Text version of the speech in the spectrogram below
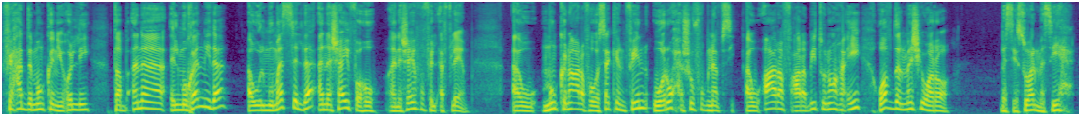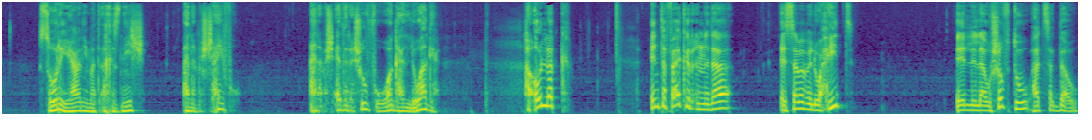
في حد ممكن يقول لي طب أنا المغني ده أو الممثل ده أنا شايفه أهو أنا شايفه في الأفلام. أو ممكن أعرف هو ساكن فين وأروح أشوفه بنفسي أو أعرف عربيته نوعها إيه وأفضل ماشي وراه. بس يسوع المسيح سوري يعني ما تأخذنيش أنا مش شايفه. أنا مش قادر أشوفه وجها لوجه. هقول لك أنت فاكر إن ده السبب الوحيد؟ اللي لو شفته هتصدقه.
